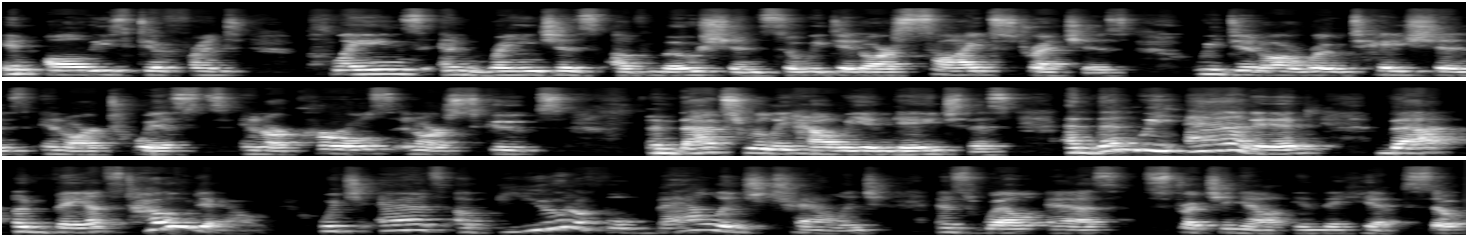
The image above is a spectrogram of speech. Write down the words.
in all these different planes and ranges of motion. So we did our side stretches, we did our rotations in our twists, in our curls, in our scoops. And that's really how we engage this. And then we added that advanced hoedown, which adds a beautiful balance challenge as well as stretching out in the hips. So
